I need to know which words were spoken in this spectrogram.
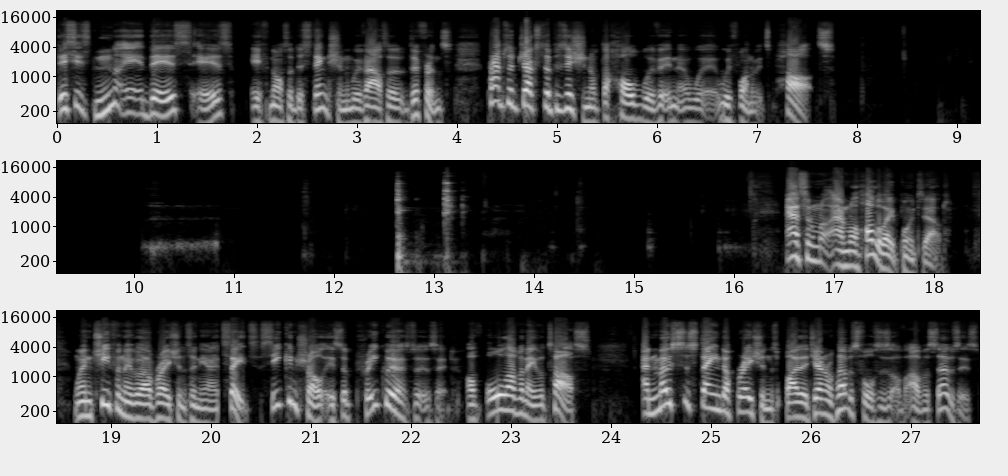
This is this is, if not a distinction without a difference, perhaps a juxtaposition of the whole within with one of its parts. As Admiral Holloway pointed out, when Chief of Naval Operations in the United States, sea control is a prerequisite of all other naval tasks and most sustained operations by the general purpose forces of other services.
